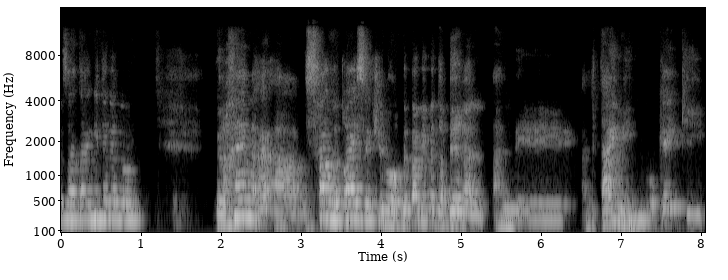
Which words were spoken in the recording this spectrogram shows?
זה התאגיד הגדול ולכן המסחר ב price action שלו הרבה פעמים מדבר על, על, אה, על טיימינג, אוקיי? כי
